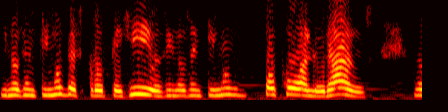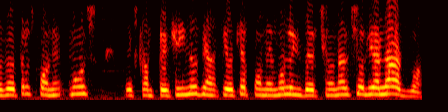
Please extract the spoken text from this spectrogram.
y nos sentimos desprotegidos y nos sentimos poco valorados. Nosotros ponemos, los campesinos de Antioquia ponemos la inversión al sol y al agua,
